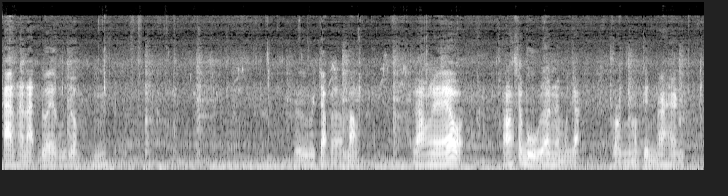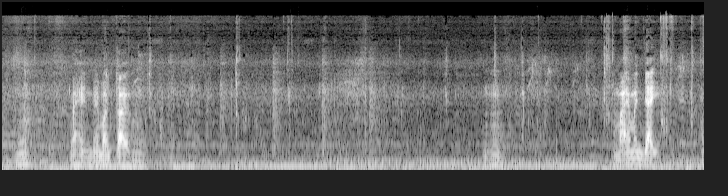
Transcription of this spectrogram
ข้างถนัดด้วยคุณผู้ชมอืมไม่รู้ไปจับอะไรบ้างล้างแล้วล้างสบู่แล้วเนี่ยมึงอะก่อนจะมากินไม่เห็นอืมไม่เห็นไม่มั่นใจอืมอืมไม้มันใหญ่อั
